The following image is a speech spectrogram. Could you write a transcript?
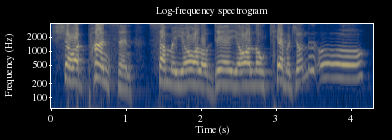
short pants. And some of y'all out there, y'all don't care, but y'all, oh,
